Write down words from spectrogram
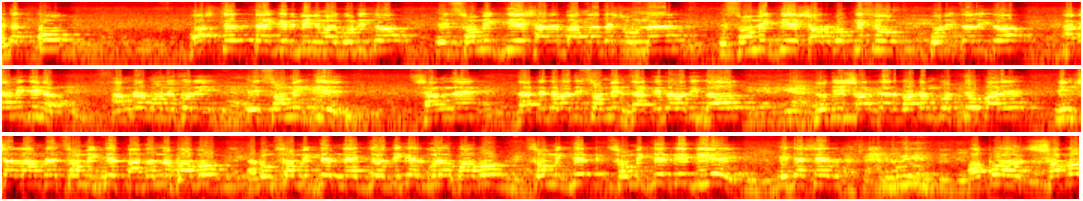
এটা খুব কষ্টের ত্যাগের বিনিময় গঠিত। এই শ্রমিক দিয়ে সারা বাংলাদেশ উন্নয়ন এই শ্রমিক দিয়ে সর্বকিছু পরিচালিত। আগামী দিনও আমরা মনে করি এই শ্রমিক দিয়ে সামনে জাতীয়তাবাদী শ্রমিক, জাতীয়তাবাদী দল যদি সরকার গঠন করতেও পারে ইনশাল্লাহ আমরা শ্রমিকদের প্রাধান্য পাবো এবং শ্রমিকদের ন্যায্য অধিকারগুলো পাবো। শ্রমিকদের, শ্রমিকদেরকে দিয়েই এই দেশের সকল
